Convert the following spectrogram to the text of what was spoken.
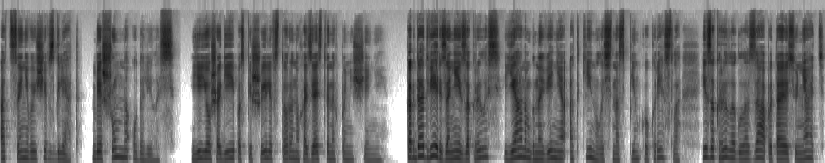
оценивающий взгляд. Бесшумно удалилась. Ее шаги поспешили в сторону хозяйственных помещений. Когда дверь за ней закрылась, я на мгновение откинулась на спинку кресла и закрыла глаза, пытаясь унять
